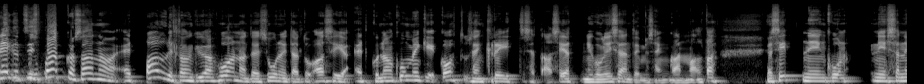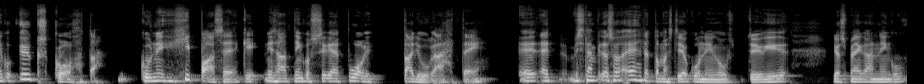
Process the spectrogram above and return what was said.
eikö siis pakko sanoa, että pallit on kyllä huonoiten suunniteltu asia, että kun ne on kumminkin kohtuullisen kriittiset asiat niin kuin lisääntymisen kannalta. Ja sitten niin niissä on niin kuin yksi kohta, kun niin hipaseekin, niin saat niin kuin silleen puoli taju lähtee. Et, et, siinä pitäisi olla ehdottomasti joku niin kuin tyyli, jos meidän niin kuin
